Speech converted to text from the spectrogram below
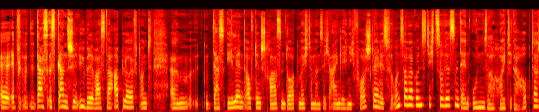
Äh, das ist ganz schön übel, was da abläuft. Und ähm, das Elend auf den Straßen dort möchte man sich eigentlich nicht vorstellen, ist für uns aber günstig zu wissen, denn unser heutiger Hauptdarsteller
